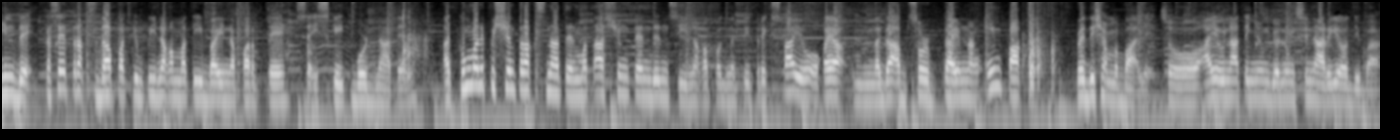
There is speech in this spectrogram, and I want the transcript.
Hindi. Kasi trucks dapat yung pinakamatibay na parte sa skateboard natin. At kung manipis yung trucks natin, mataas yung tendency na kapag nagtitricks tayo o kaya um, nag-absorb tayo ng impact, pwede siya mabali. So, ayaw natin yung ganung senaryo, di ba?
